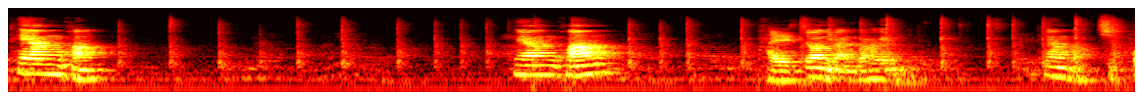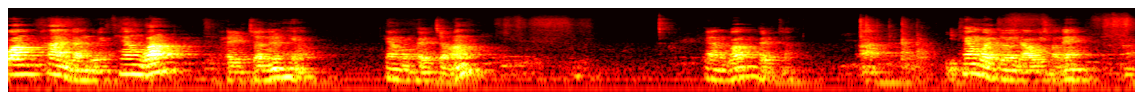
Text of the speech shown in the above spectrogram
태양광 태양광 발전이라는 걸 하게 됩니다. 태양광 직광판이라는 거예요. 태양광 발전을 해요. 태양광 발전. 태양광 발전. 아, 이 태양 발전이 나오기 전에 아,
